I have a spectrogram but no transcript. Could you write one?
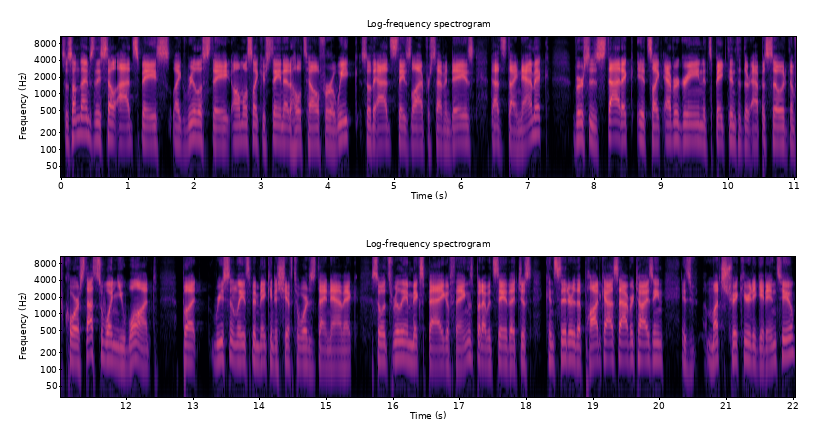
So sometimes they sell ad space like real estate, almost like you're staying at a hotel for a week. So the ad stays live for seven days. That's dynamic versus static. It's like evergreen, it's baked into their episode. And of course, that's the one you want. But recently it's been making a shift towards dynamic. So it's really a mixed bag of things. But I would say that just consider that podcast advertising is much trickier to get into.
